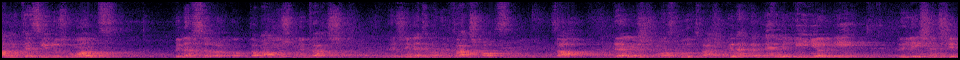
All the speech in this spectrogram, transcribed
عنهم كزيروز وانز بنفس الأرقام. طبعا مش ما ينفعش. الجينات ما تنفعش خالص. صح؟ ده مش مظبوط. فعشان كده إحنا بنعمل لينير إيه ريليشن شيب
